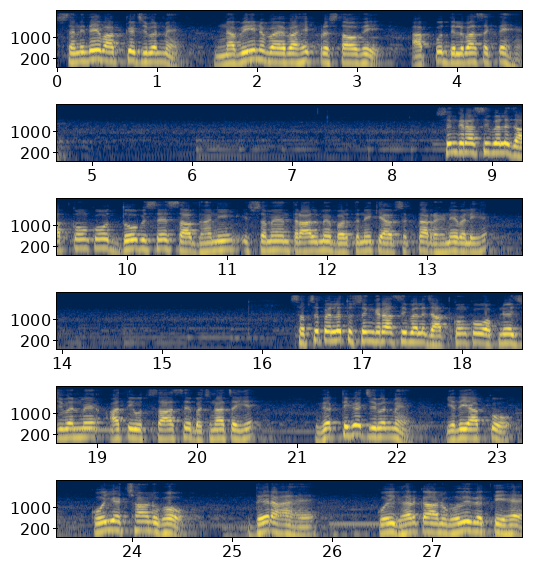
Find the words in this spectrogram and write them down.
शनिदेव आपके जीवन में नवीन वैवाहिक प्रस्ताव भी आपको दिलवा सकते हैं। सिंह राशि वाले जातकों को दो विशेष सावधानी इस समय अंतराल में बरतने की आवश्यकता रहने वाली है। सबसे पहले तो सिंह राशि वाले जातकों को अपने जीवन में अति उत्साह से बचना चाहिए। व्यक्तिगत जीवन में यदि आपको कोई अच्छा अनुभव दे रहा है कोई घर का अनुभवी व्यक्ति है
